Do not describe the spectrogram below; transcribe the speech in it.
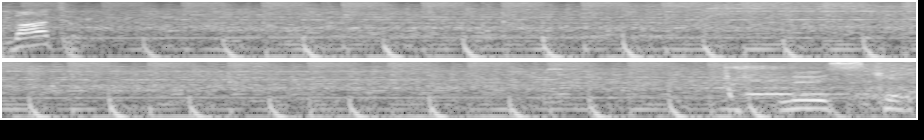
ト。バトル。虫けらが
